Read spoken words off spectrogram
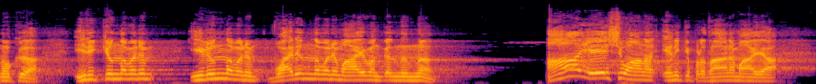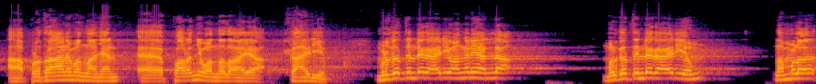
നോക്കുക. ഇരിക്കുന്നവനും ഇരുന്നവനും വരുന്നവനുമായവങ്കിൽ നിന്ന് ആ യേശുവാണ് എനിക്ക് പ്രധാനമായ പ്രധാനമെന്ന ഞാൻ പറഞ്ഞു വന്നതായ കാര്യം. മൃഗത്തിന്റെ കാര്യം അങ്ങനെയല്ല. മൃഗത്തിന്റെ കാര്യം നമ്മൾ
